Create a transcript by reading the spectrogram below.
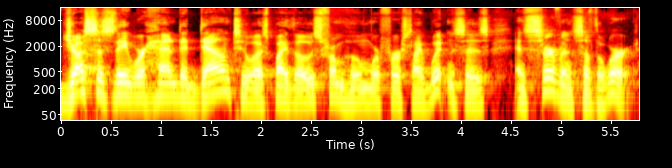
just as they were handed down to us by those from whom were first eyewitnesses and servants of the word.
